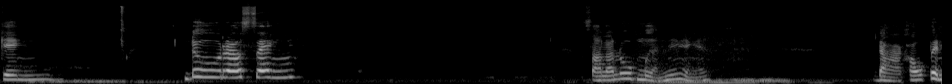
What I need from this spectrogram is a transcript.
เก่ง ดูแล้วเซ็ง สารรูปเหมือนนี่อย่างเงี้ย ด่าเขาเป็น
